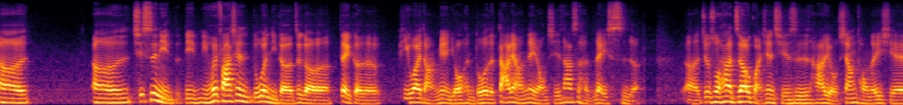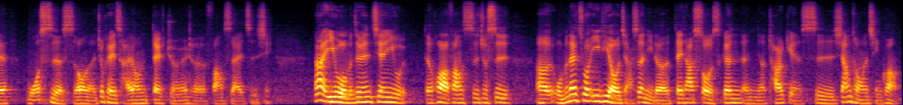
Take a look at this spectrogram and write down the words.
呃呃，其实你你你会发现，如果你的这个 Deck 的 Py 档里面有很多的大量的内容，其实它是很类似的。呃，就是说它的资料管线其实它有相同的一些模式的时候呢，就可以采用 Deck Generator 的方式来执行。那以我们这边建议的话方式，就是呃，我们在做 ETL，假设你的 Data Source 跟你的 Target 是相同的情况，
